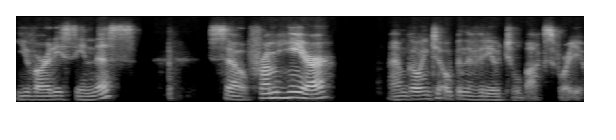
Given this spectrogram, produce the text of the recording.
you've already seen this. So from here, I'm going to open the video toolbox for you.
